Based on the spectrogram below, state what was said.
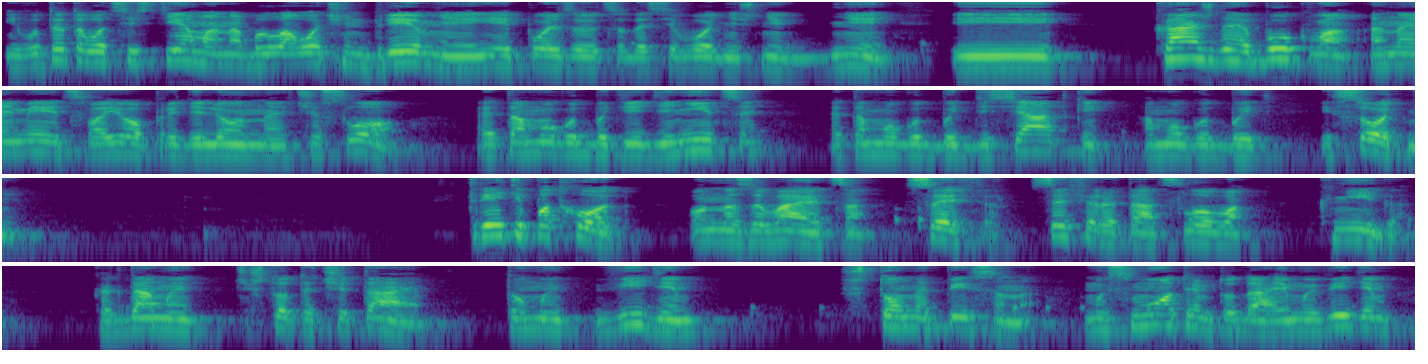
И вот эта вот система, она была очень древняя, ей пользуются до сегодняшних дней. И каждая буква, она имеет свое определенное число. Это могут быть единицы, это могут быть десятки, а могут быть и сотни. Третий подход, он называется сефер. Сефер это от слова книга. Когда мы что-то читаем, то мы видим, что написано. Мы смотрим туда, и мы видим,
